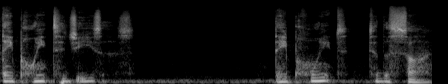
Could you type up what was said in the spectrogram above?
They point to Jesus, they point to the Son.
